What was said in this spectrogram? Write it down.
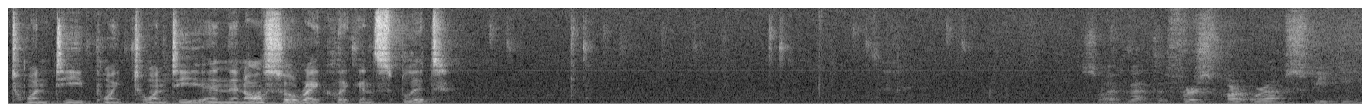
20.20, and then also right click and split. So I've got the first part where I'm speaking.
